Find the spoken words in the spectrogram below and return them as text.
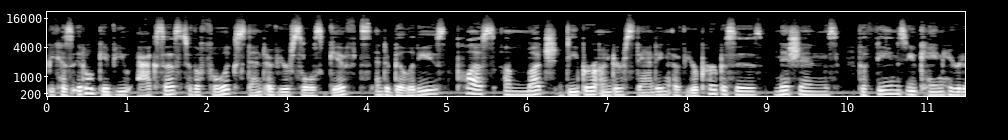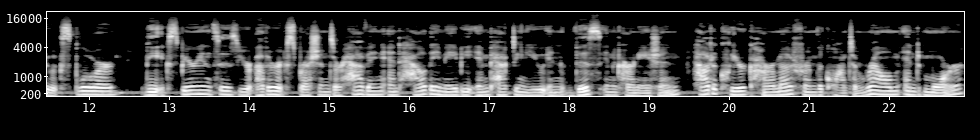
because it'll give you access to the full extent of your soul's gifts and abilities, plus a much deeper understanding of your purposes, missions, the themes you came here to explore, the experiences your other expressions are having and how they may be impacting you in this incarnation, how to clear karma from the quantum realm, and more,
